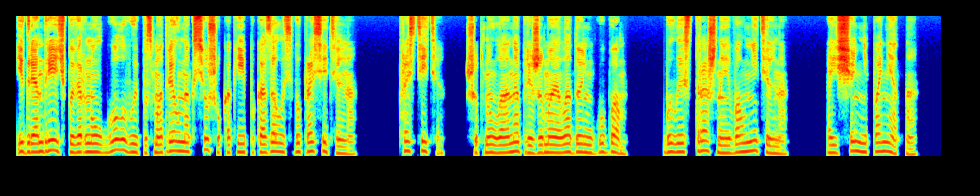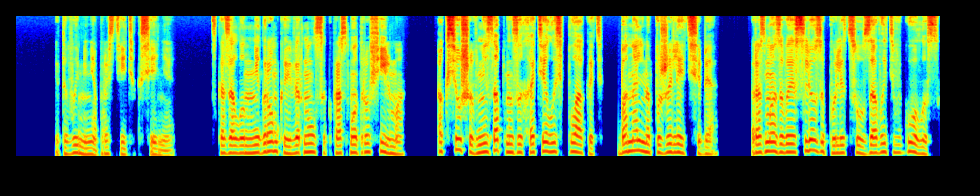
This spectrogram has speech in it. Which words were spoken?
Игорь Андреевич повернул голову и посмотрел на Ксюшу, как ей показалось вопросительно. «Простите», — шепнула она, прижимая ладонь к губам. Было и страшно, и волнительно, а еще непонятно. «Это вы меня простите, Ксения», — сказал он негромко и вернулся к просмотру фильма. А Ксюше внезапно захотелось плакать, банально пожалеть себя размазывая слезы по лицу, завыть в голос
